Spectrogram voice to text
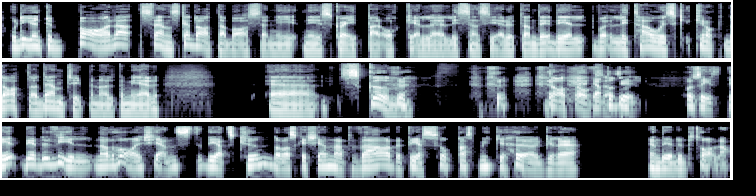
Och det är ju inte bara svenska databaser ni, ni scrapar och eller licensierar, utan det, det är litauisk krockdata och den typen av lite mer eh, skum data också. Ja, precis. Precis. Det, det, du vill när du har en tjänst, det är att kunderna ska känna att värdet är så pass mycket högre än det du betalar.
